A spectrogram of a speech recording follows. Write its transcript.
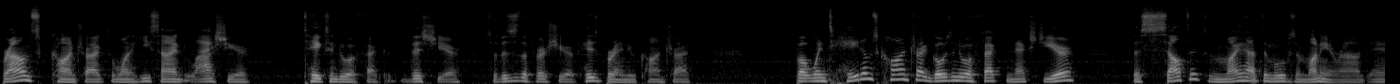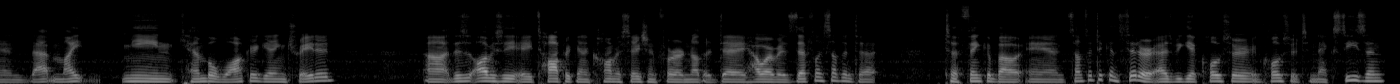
Brown's contract, the one he signed last year, takes into effect this year. So this is the first year of his brand new contract. But when Tatum's contract goes into effect next year, the Celtics might have to move some money around, and that might mean Kemba Walker getting traded uh, this is obviously a topic and a conversation for another day. However, it's definitely something to to think about and something to consider as we get closer and closer to next season.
